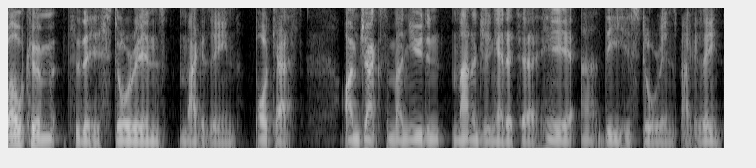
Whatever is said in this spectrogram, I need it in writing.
Welcome to the Historians Magazine podcast. I'm Jackson Van Uden, managing editor here at the Historians Magazine.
